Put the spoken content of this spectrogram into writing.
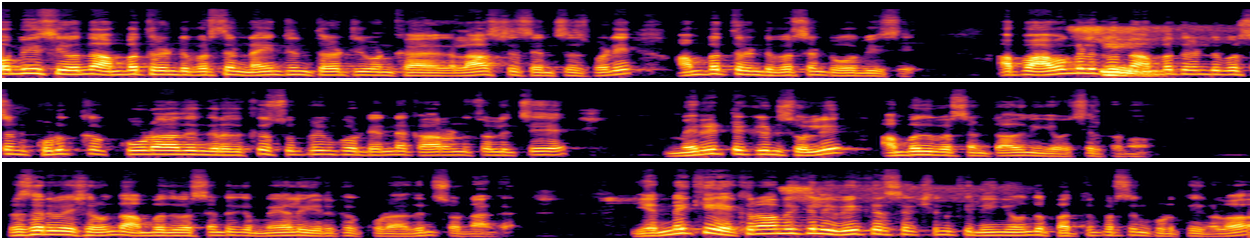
ஓபிசி வந்து 52% ரெண்டு percent nineteen thirty one last census படி 52% ரெண்டு பர்சன்ட் ஓபிசி அப்ப அவங்களுக்கு வந்து. 52% ரெண்டு பர்சன்ட் கொடுக்க கூடாதுங்கிறதுக்கு சுப்ரீம் கோர்ட் என்ன காரணம் சொல்லுச்சு? மெரிட்டுக்குன்னு சொல்லி 50% பர்சன்டாவது நீங்க வச்சிருக்கணும். ரிசர்வேஷன் வந்து 50% பர்சன்ட்டுக்கு மேல இருக்கக்கூடாதுன்னு சொன்னாங்க. என்னைக்கு எக்கனாமிக்கலி வீக்கர் செக்ஷனுக்கு நீங்க வந்து பத்து பர்சன்ட் கொடுத்தீங்களோ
